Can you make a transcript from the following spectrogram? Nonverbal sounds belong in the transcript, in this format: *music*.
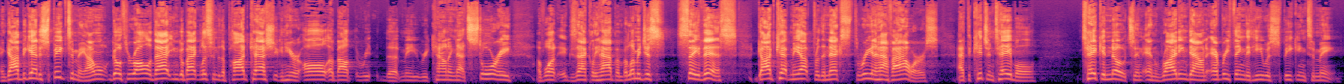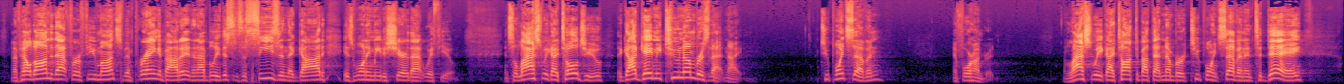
And God began to speak to me. I won't go through all of that. You can go back and listen to the podcast. You can hear all about the, the, me recounting that story of what exactly happened. But let me just say this God kept me up for the next three and a half hours at the kitchen table, taking notes and, and writing down everything that He was speaking to me. And I've held on to that for a few months, been praying about it, and I believe this is the season that God is wanting me to share that with you. And so last week I told you that God gave me two numbers that night 2.7 and 400. And last week I talked about that number 2.7, and today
